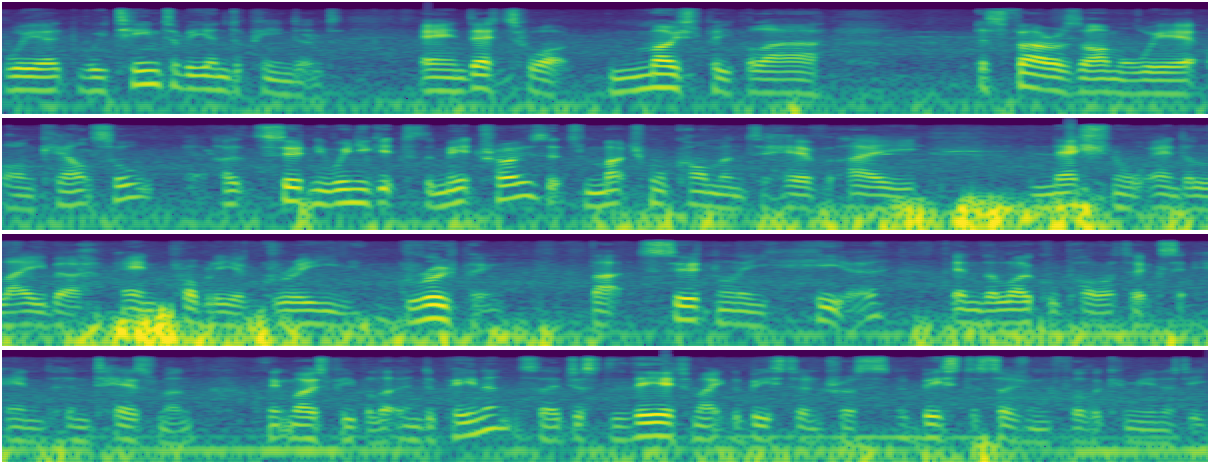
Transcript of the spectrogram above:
we we tend to be independent, and that's what most people are, as far as I'm aware, on council. Uh, certainly, when you get to the metros, it's much more common to have a national and a Labour and probably a Green grouping, but certainly here in the local politics and in Tasman, I think most people are independent, so they're just there to make the best interest, best decision for the community.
